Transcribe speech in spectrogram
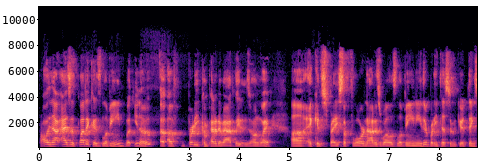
probably not as athletic as LaVine, but you know, a, a pretty competitive athlete in his own way. Uh, it can space the floor, not as well as LaVine either, but he does some good things.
